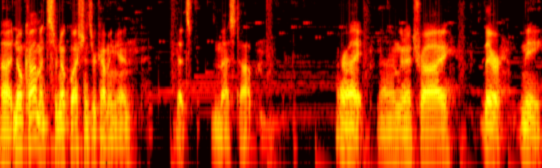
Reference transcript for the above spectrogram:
Uh, no comments or no questions are coming in. That's messed up. All right. I'm going to try. There, me.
